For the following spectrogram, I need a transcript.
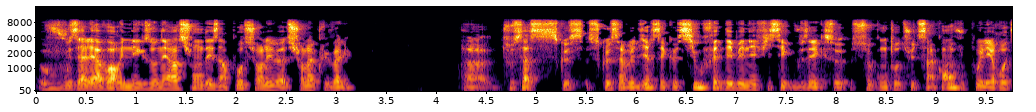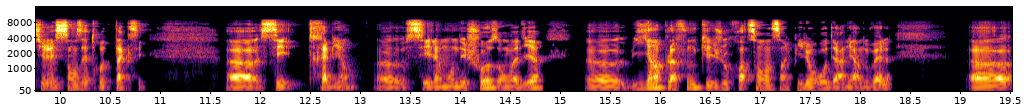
vous allez avoir une exonération des impôts sur, la plus-value. Tout ça, ce que, ce que ça veut dire, c'est que si vous faites des bénéfices et que vous avez ce, ce compte au-dessus de 5 ans, vous pouvez les retirer sans être taxé. Euh, c'est très bien, c'est la moindre des choses, on va dire. Il y a un plafond qui est, je crois, de 125 000 euros dernière nouvelle. Euh,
